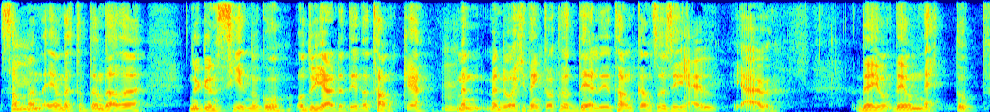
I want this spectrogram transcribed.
sammen, er jo nettopp den derre Noen sier noe, og du gjør det dine tanker, men, men du har ikke tenkt akkurat å dele de tankene, så du sier Jau. Det er jo, det er jo nettopp,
